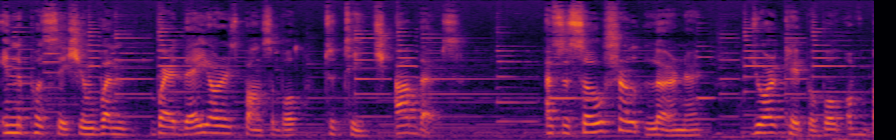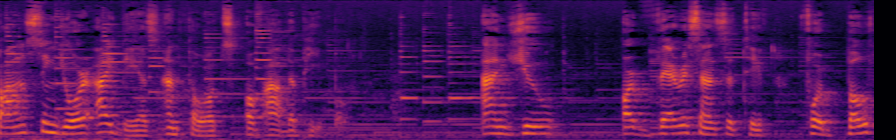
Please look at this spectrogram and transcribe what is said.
in a position when, where they are responsible to teach others. As a social learner, you are capable of bouncing your ideas and thoughts of other people. And you are very sensitive for both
